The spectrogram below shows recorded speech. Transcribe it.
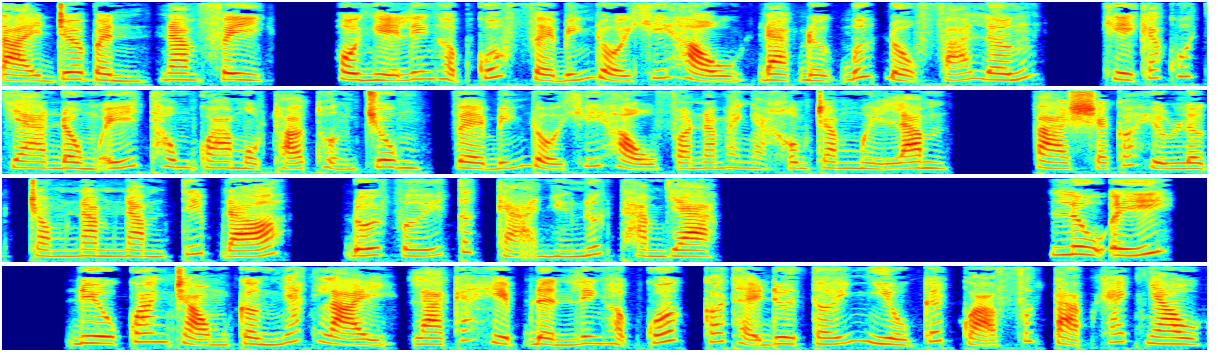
tại Durban, Nam Phi, Hội nghị Liên Hợp Quốc về biến đổi khí hậu đạt được bước đột phá lớn khi các quốc gia đồng ý thông qua một thỏa thuận chung về biến đổi khí hậu vào năm 2015 và sẽ có hiệu lực trong 5 năm tiếp đó đối với tất cả những nước tham gia. Lưu ý, điều quan trọng cần nhắc lại là các hiệp định Liên Hợp Quốc có thể đưa tới nhiều kết quả phức tạp khác nhau,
